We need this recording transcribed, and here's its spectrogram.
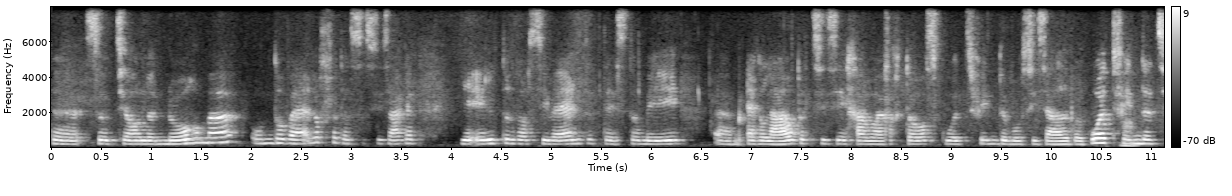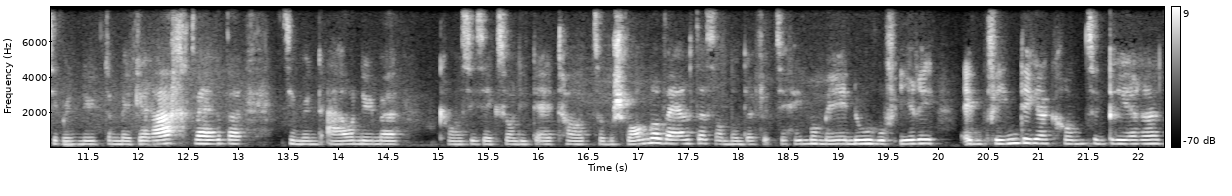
den sozialen Normen unterwerfen. Also sie sagen, je älter dass sie werden, desto mehr ähm, erlauben sie sich auch einfach das gut zu finden, was sie selber gut finden. Sie müssen nicht mehr gerecht werden. Sie müssen auch nicht mehr quasi Sexualität haben zum schwanger werden, sondern dürfen sich immer mehr nur auf ihre Empfindungen konzentrieren,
